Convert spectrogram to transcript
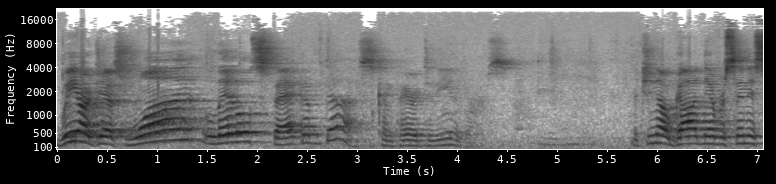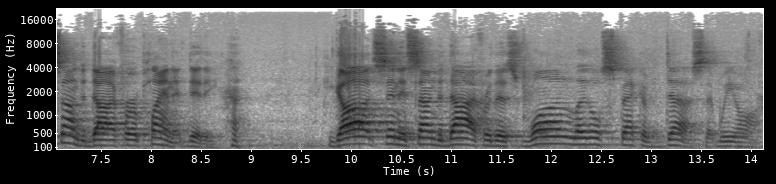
we are just one little speck of dust compared to the universe. But you know, God never sent His Son to die for a planet, did He? God sent His Son to die for this one little speck of dust that we are.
